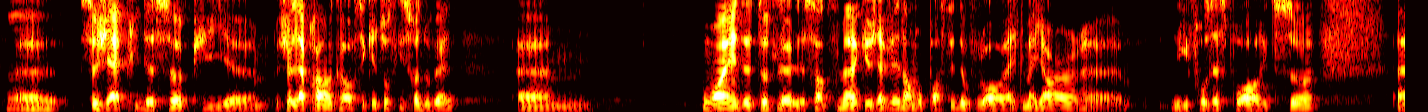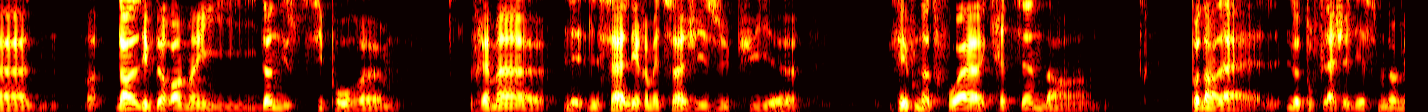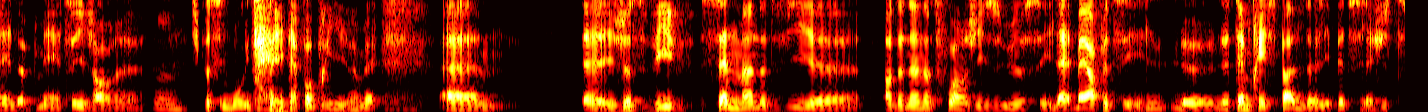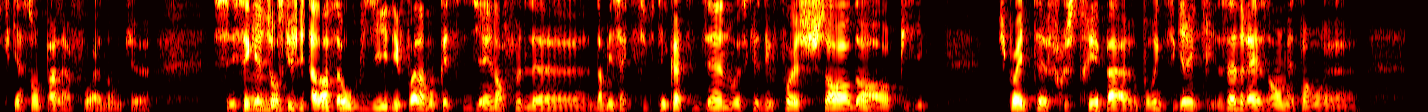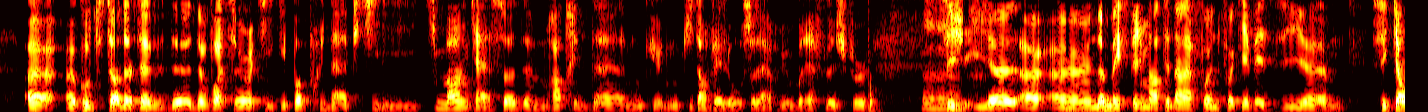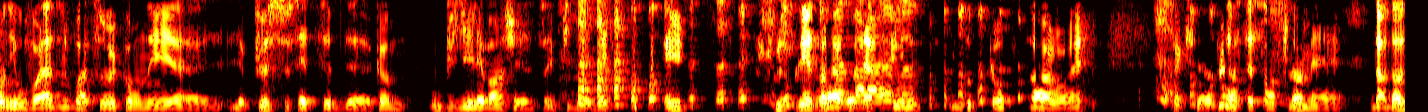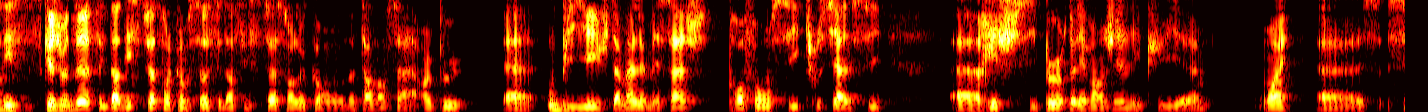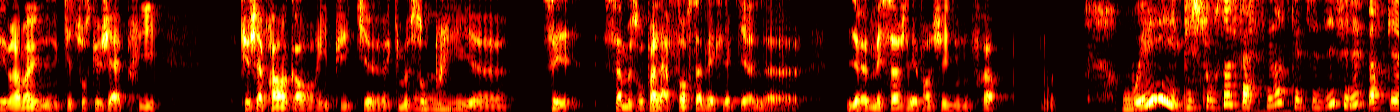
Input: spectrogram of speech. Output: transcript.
Hmm. Euh, ça, j'ai appris de ça, puis euh, je l'apprends encore. C'est quelque chose qui se renouvelle. loin de tout le, sentiment que j'avais dans mon passé de vouloir être meilleur, les faux espoirs et tout ça. dans le livre de Romains, il, donne des outils pour vraiment laisser aller, remettre ça à Jésus, puis vivre notre foi chrétienne dans pas dans l'autoflagellisme, là, mais, mais tu sais, genre, hmm. je sais pas si le mot est, approprié, là, mais juste vivre sainement notre vie en donnant notre foi en Jésus, c'est ben, en fait, c'est le, thème principal de l'Épître, c'est la justification par la foi. Donc, euh, c'est quelque mm. chose que j'ai tendance à oublier des fois dans mon quotidien, dans, le, dans mes activités quotidiennes, où est-ce que des fois je sors dehors, puis je peux être frustré par, pour x, y, z raison, mettons, euh, un, conducteur de, de, voiture qui n'est pas prudent, puis qui, qui, manque à ça de me rentrer dedans, ou qui, qui est en vélo sur la rue. Bref, là, je peux il y a un, homme expérimenté dans la foi une fois qui avait dit euh, c'est quand on est au volant d'une voiture qu'on est euh, le plus susceptible de comme oublier l'évangile, tu sais, puis d'être frustré sur la route après les, autres conducteurs, ouais. Fait que c'est un peu dans ce sens-là, mais dans, dans des, ce que je veux dire, c'est que dans des situations comme ça, c'est dans ces situations-là qu'on a tendance à un peu euh, oublier justement le message profond, si crucial, si euh, riche, si pur de l'Évangile. Et puis, ouais, c'est vraiment quelque chose que j'ai appris, que j'apprends encore, et puis qui m'a mhm. surpris. c'est ça me surprend la force avec laquelle le message de l'Évangile nous frappe. Oui, puis je trouve ça fascinant ce que tu dis, Philippe, parce que,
